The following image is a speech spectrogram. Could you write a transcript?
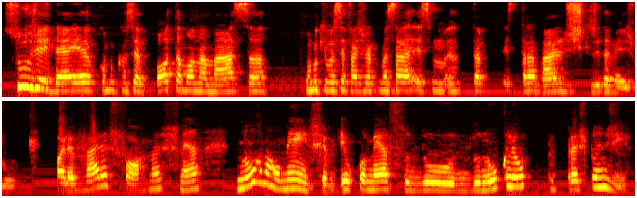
surge a ideia, como que você bota a mão na massa como que você faz para começar esse, esse trabalho de escrita mesmo? Olha, várias formas, né? Normalmente eu começo do, do núcleo para expandir.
